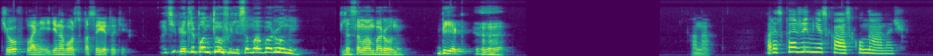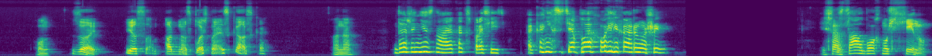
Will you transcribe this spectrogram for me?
Чего в плане единоборств посоветуйте? А тебе для понтов или самообороны? Для самообороны. Бег. Она. Расскажи мне сказку на ночь. Он. Зай, я сам одна сплошная сказка. Она. Даже не знаю, как спросить, а конец у тебя плохой или хороший? И создал Бог мужчину,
